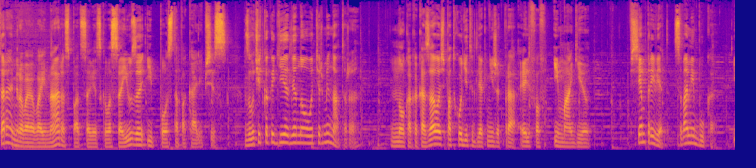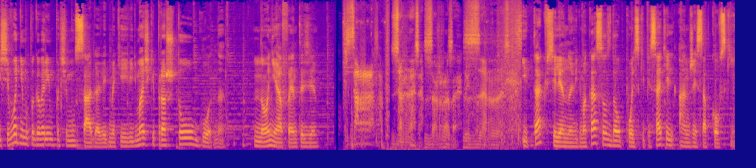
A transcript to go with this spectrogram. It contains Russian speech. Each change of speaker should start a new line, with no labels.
Вторая мировая война, распад Советского Союза и постапокалипсис. Звучит как идея для нового Терминатора. Но, как оказалось, подходит и для книжек про эльфов и магию. Всем привет, с вами Бука. И сегодня мы поговорим, почему сага о Ведьмаке и Ведьмачке про что угодно, но не о фэнтези.
Зараза! Зараза! Зараза! Зараза!
Итак, вселенную Ведьмака создал польский писатель Анджей Сапковский.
